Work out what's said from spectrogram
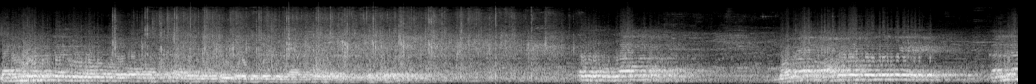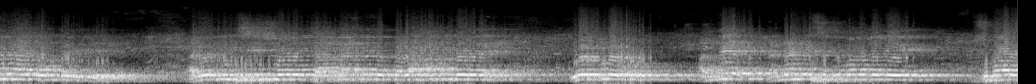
ಸರ್ವಜ್ಞರು ಮುಖಾಂತರ ಮನ ಮಾನವರಿಗೆ ಕಲ್ಯಾಣ ಆಗುವಂತ ಅದರಲ್ಲಿ ವಿಶೇಷವಾಗಿ ಚಾಮರಾಜನಗರ ತಳ ಹಾಕಿದ್ದೇವೆ ಇವತ್ತು ಅದೇ ಹನ್ನೆರಡನೇ ಶತಮಾನದಲ್ಲಿ ಸುಮಾರು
